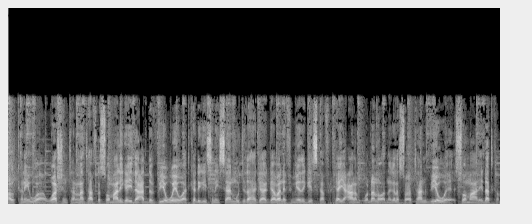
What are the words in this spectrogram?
halkani waa washington. Laanta afka soomaaliga idaacadda v o a oo aad ka dhagaysanaysaan muwjadaha gaagaaban efemyada geeska afrika iyo caalamka oo dhan oo aad nagala socotaan v o a somaly com.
